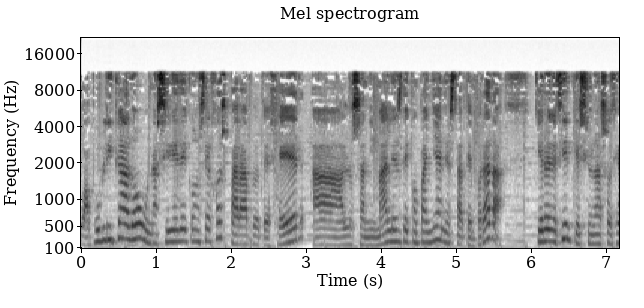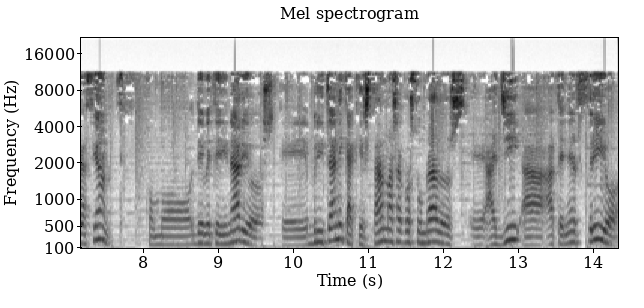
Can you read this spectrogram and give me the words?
o ha publicado una serie de consejos para proteger a los animales de compañía en esta temporada. Quiero decir que si una asociación como de veterinarios eh, británica que están más acostumbrados eh, allí a, tener frío,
